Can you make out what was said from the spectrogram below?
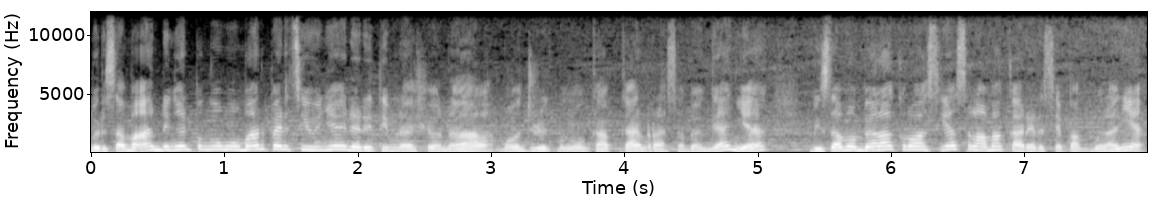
Bersamaan dengan pengumuman pensiunnya dari tim nasional, Modric mengungkapkan rasa bangganya bisa membela Kroasia selama karir sepak bolanya.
